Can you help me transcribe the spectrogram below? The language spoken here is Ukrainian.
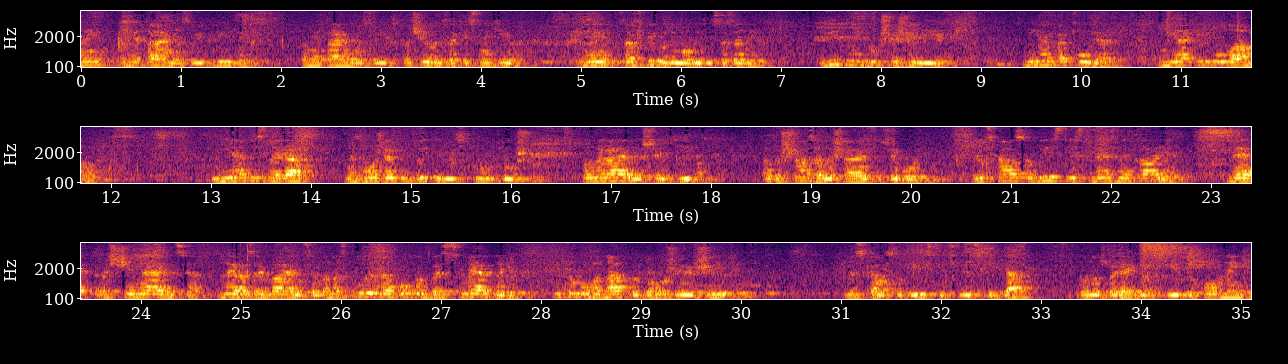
Ми пам'ятаємо своїх рідних, пам'ятаємо своїх спочилих захисників. Ми завжди будемо молитися за них. Їхні душі живі, ніяка куля, ніякий уламок, ніякий снаряд не зможе убити людську душу. Помирає лише тіло, а душа залишається живою. Людська особистість не зникає, не розчиняється, не розривається. Вона створена Богом безсмертною, і тому вона продовжує жити. Людська особистість, людське я, воно перейде у світ духовний.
